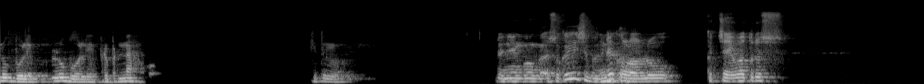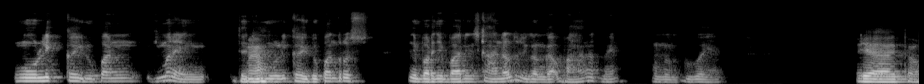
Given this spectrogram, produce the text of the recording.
lu boleh lu boleh berbenah kok. Gitu loh. Dan yang gue nggak suka sih sebenarnya kalau lu kecewa terus ngulik kehidupan gimana yang jadi Nah. ngulik kehidupan terus nyebar-nyebarin skandal tuh juga nggak banget men menurut gue ya. Ya itu.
